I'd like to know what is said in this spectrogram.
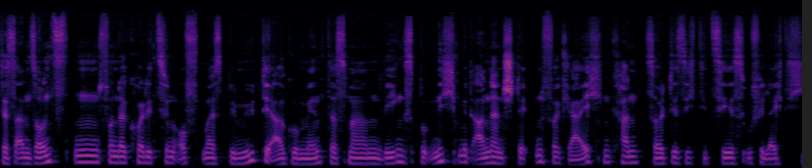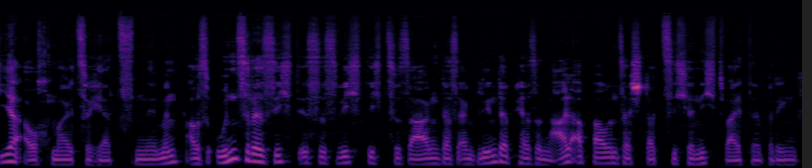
Das ansonsten von der Koalition oftmals bemühte Argument, dass man Regensburg nicht mit anderen Städten vergleichen kann, sollte sich die CSU vielleicht hier auch mal zu Herzen nehmen. Aus unserer Sicht ist es wichtig zu sagen, dass ein blinder Personalabbau unsere Stadt sicher nicht weiterbringt.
